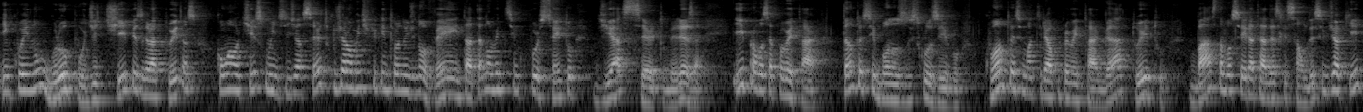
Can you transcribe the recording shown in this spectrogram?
incluindo um grupo de tips gratuitas com altíssimo índice de acerto, que geralmente fica em torno de 90% até 95% de acerto, beleza? E para você aproveitar tanto esse bônus exclusivo quanto esse material complementar gratuito, basta você ir até a descrição desse vídeo aqui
